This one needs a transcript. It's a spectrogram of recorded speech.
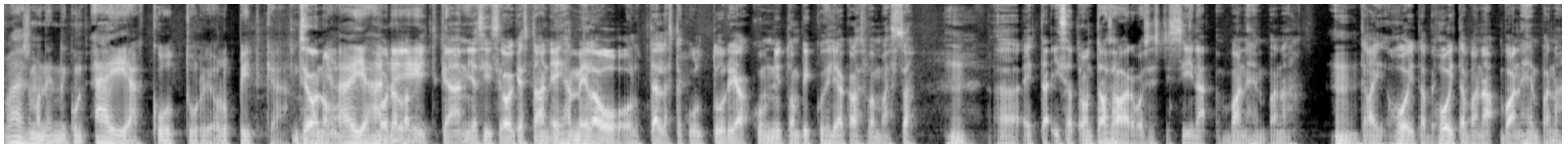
vähän semmoinen niin kuin äijäkulttuuri ollut pitkään. Se on ollut Ja äijähän todella ei, pitkään. Ja siis oikeastaan eihän meillä ole ollut tällaista kulttuuria, kun nyt on pikkuhiljaa kasvamassa, hmm. että isät on tasa-arvoisesti siinä vanhempana hmm. tai hoita, hoitavana vanhempana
